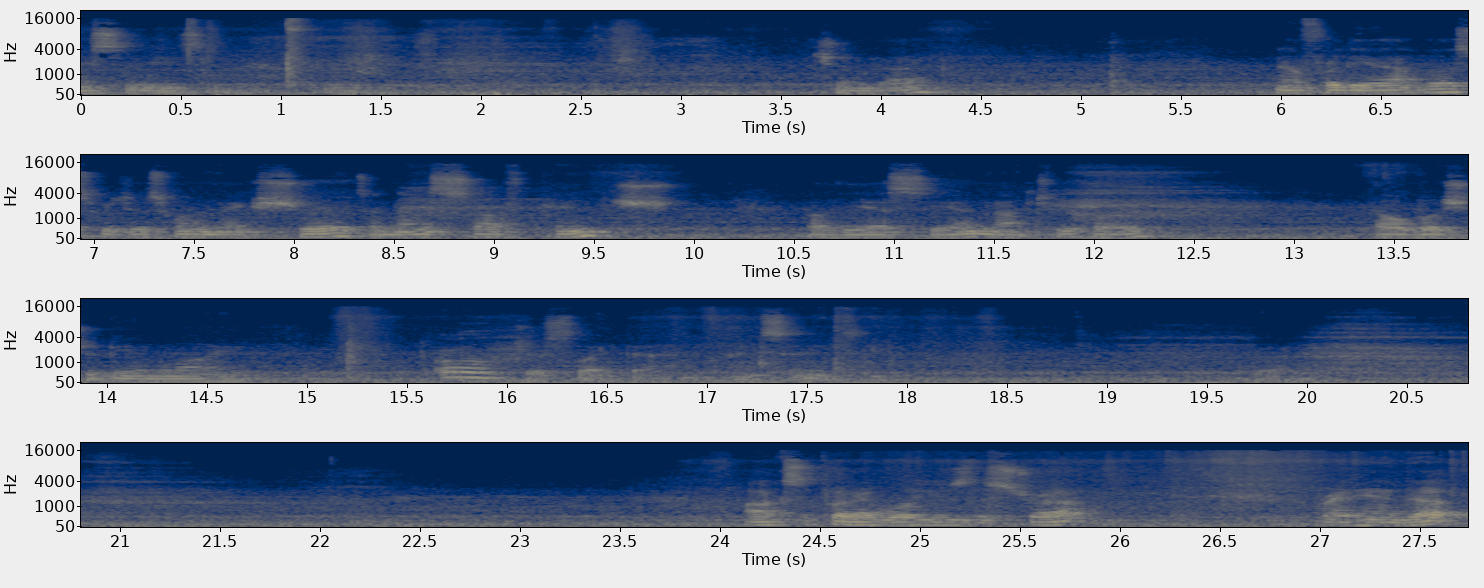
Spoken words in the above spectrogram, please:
Nice and easy. Chin back. Now for the atlas, we just want to make sure it's a nice soft pinch of the SCM, not too hard. Elbow should be in line, Oh. just like that. Nice and easy. Occiput, I will use the strap. Right hand up.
